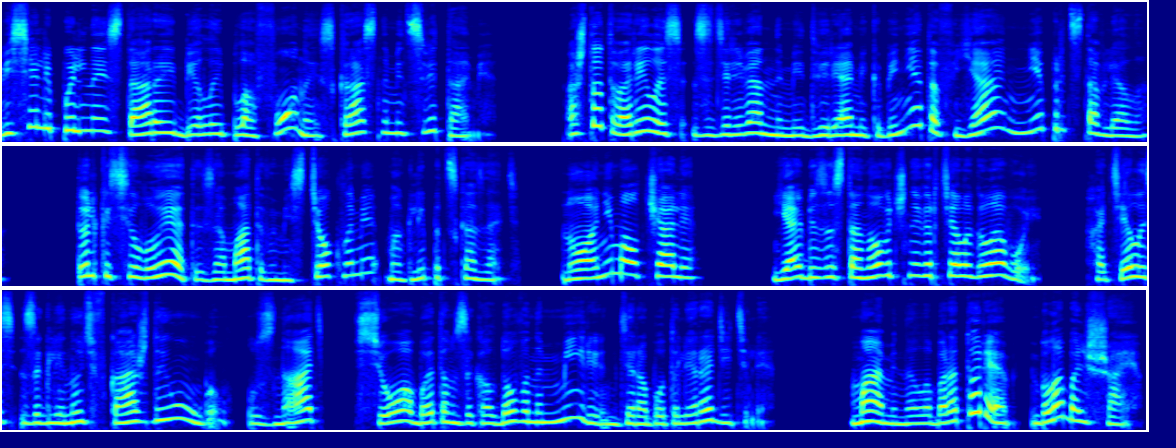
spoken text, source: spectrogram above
висели пыльные старые белые плафоны с красными цветами. А что творилось за деревянными дверями кабинетов, я не представляла. Только силуэты за матовыми стеклами могли подсказать. Но они молчали. Я безостановочно вертела головой. Хотелось заглянуть в каждый угол, узнать все об этом заколдованном мире, где работали родители. Мамина лаборатория была большая,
